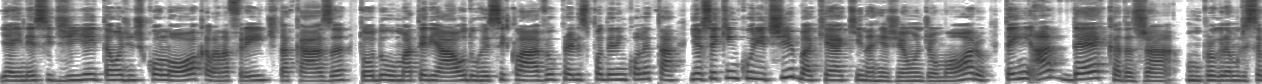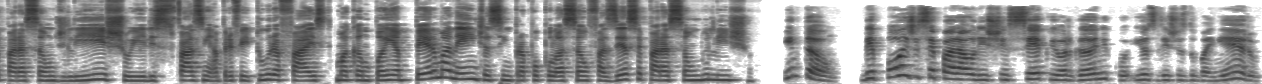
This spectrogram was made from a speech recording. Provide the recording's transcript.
E aí, nesse dia, então, a gente coloca lá na frente da casa todo o material do reciclável para eles poderem coletar. E eu sei que em Curitiba, que é aqui na região onde eu moro, tem há décadas já um programa de separação de lixo e eles fazem, a prefeitura faz uma campanha permanente assim para a população fazer a separação do lixo. Então, depois de separar o lixo em seco e orgânico e os lixos do banheiro,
